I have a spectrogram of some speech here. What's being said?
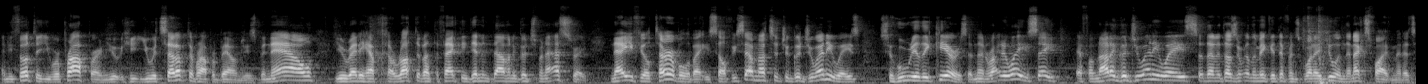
and you thought that you were proper and you, you would set up the proper boundaries. But now you already have charat about the fact that you didn't daven a good Shemana Esrei. Now you feel terrible about yourself. You say, I'm not such a good Jew anyways, so who really cares? And then right away you say, if I'm not a good Jew anyways, so then it doesn't really make a difference what I do in the next five minutes.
